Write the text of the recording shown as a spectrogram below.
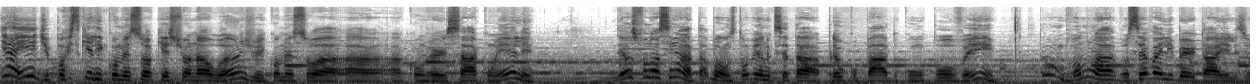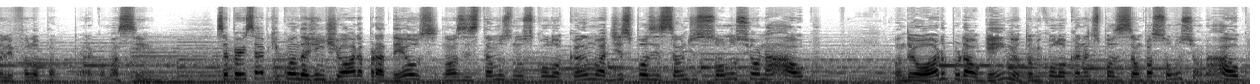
E aí, depois que ele começou a questionar o anjo e começou a, a, a conversar com ele, Deus falou assim: Ah, tá bom, estou vendo que você está preocupado com o povo aí, então vamos lá, você vai libertar eles. Ele falou: Pô, pera, como assim? Você percebe que quando a gente ora para Deus, nós estamos nos colocando à disposição de solucionar algo. Quando eu oro por alguém, eu estou me colocando à disposição para solucionar algo.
